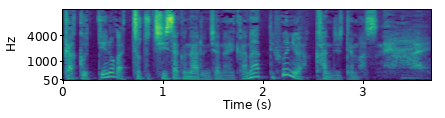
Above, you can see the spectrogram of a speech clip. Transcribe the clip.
額っていうのがちょっと小さくなるんじゃないかなっていうふうには感じてますね。はい。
